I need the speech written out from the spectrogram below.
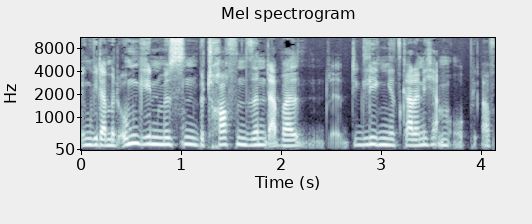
irgendwie damit umgehen müssen, betroffen sind, aber die liegen jetzt gerade nicht am auf,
